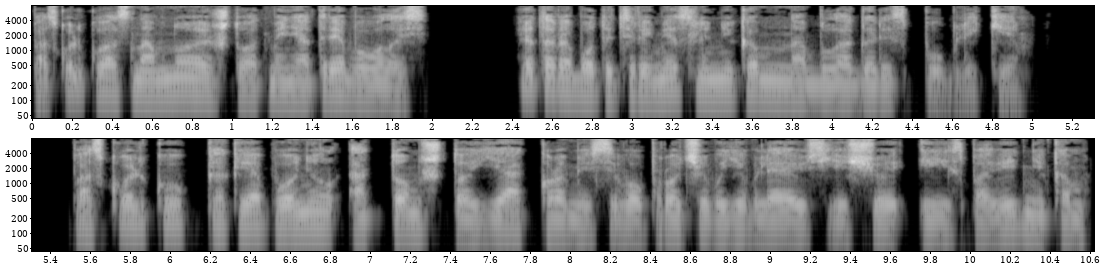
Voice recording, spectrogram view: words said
Поскольку основное, что от меня требовалось, это работать ремесленником на благо республики. Поскольку, как я понял, о том, что я, кроме всего прочего, являюсь еще и исповедником,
